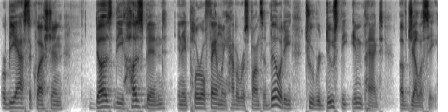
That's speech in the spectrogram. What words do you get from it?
or be asked the question Does the husband in a plural family have a responsibility to reduce the impact of jealousy?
